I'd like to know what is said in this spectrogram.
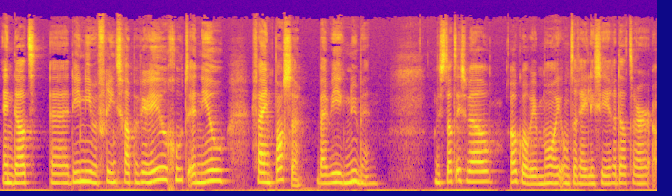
En dat uh, die nieuwe vriendschappen weer heel goed en heel fijn passen bij wie ik nu ben. Dus dat is wel ook wel weer mooi om te realiseren dat er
